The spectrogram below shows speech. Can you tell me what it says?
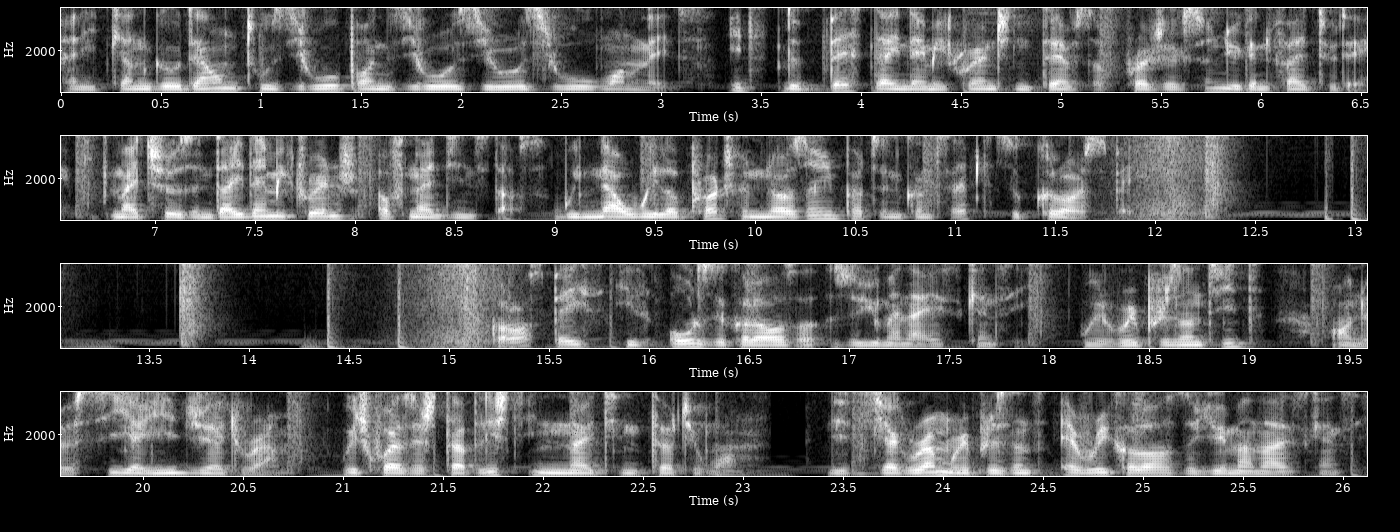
and it can go down to 0.0001 nits. It's the best dynamic range in terms of projection you can find today. It might show a dynamic range of 19 stops. We now will approach another important concept, the color space color space is all the colors the human eyes can see. We represent it on a CIE diagram, which was established in 1931. This diagram represents every color the human eyes can see.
